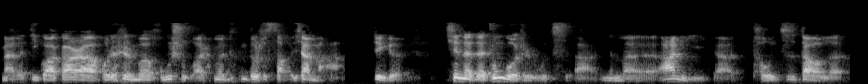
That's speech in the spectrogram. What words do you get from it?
买个地瓜干啊，或者什么红薯啊，什么都是扫一下码，这个现在在中国是如此啊。那么阿里啊投资到了。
